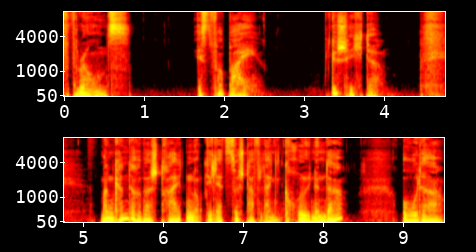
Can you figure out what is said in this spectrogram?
of Thrones ist vorbei. Geschichte. Man kann darüber streiten, ob die letzte Staffel ein krönender oder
